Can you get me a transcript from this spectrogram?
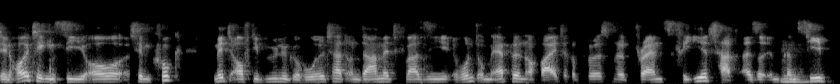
den heutigen CEO Tim Cook mit auf die Bühne geholt hat und damit quasi rund um Apple noch weitere Personal Brands kreiert hat. Also im mhm. Prinzip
